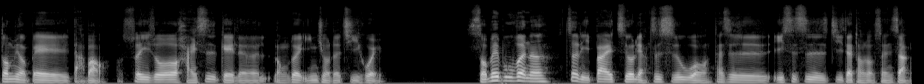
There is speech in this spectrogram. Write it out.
都没有被打爆，所以说还是给了龙队赢球的机会。守备部分呢，这礼拜只有两次失误哦，但是一次是记在投手身上，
